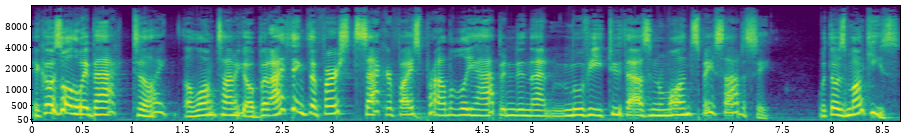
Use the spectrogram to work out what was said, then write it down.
it goes all the way back to like a long time ago, but I think the first sacrifice probably happened in that movie 2001 Space Odyssey with those monkeys.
